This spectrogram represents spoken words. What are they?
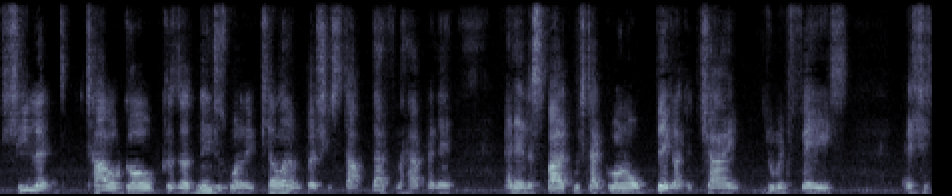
she let Taro go because the ninjas wanted to kill him, but she stopped that from happening, and then the Spider Queen started growing all big like a giant human face, and she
